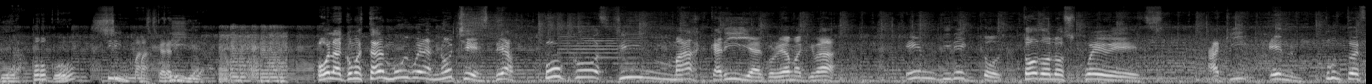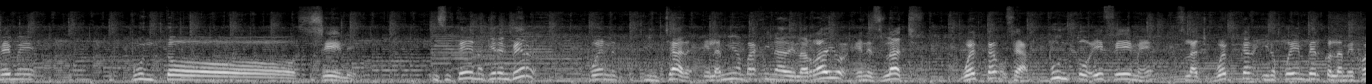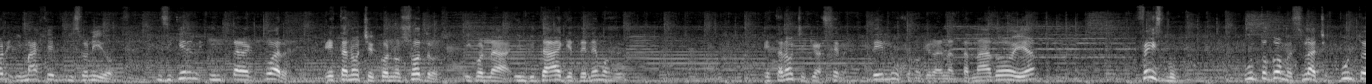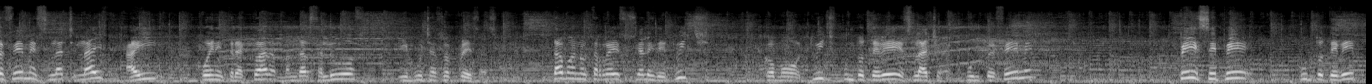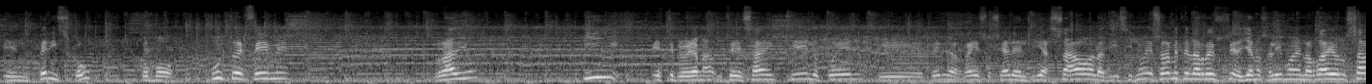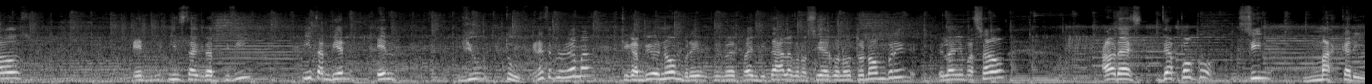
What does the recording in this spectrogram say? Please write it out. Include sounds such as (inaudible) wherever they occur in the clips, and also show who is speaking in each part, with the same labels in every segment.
Speaker 1: De a poco, sin mascarilla.
Speaker 2: Hola, ¿cómo están? Muy buenas noches. De a poco, sin mascarilla, el programa que va en directo todos los jueves aquí en .fm.cl. Y si ustedes no quieren ver, pueden pinchar en la misma página de la radio en slash webcam, o sea, .fm slash webcam y nos pueden ver con la mejor imagen y sonido. Y si quieren interactuar esta noche con nosotros y con la invitada que tenemos esta noche, que va a ser de lujo, no quiero adelantar nada todavía, facebook.com slash .fm slash live, ahí pueden interactuar, mandar saludos y muchas sorpresas. Estamos en nuestras redes sociales de Twitch, como twitch.tv slash .fm, psp.tv en Periscope, como .fm radio y este programa ustedes saben que lo pueden eh, ver en las redes sociales el día sábado a las 19, solamente en las redes sociales, ya no salimos en la radio los sábados, en Instagram TV y también en YouTube. En este programa, que cambió de nombre, nuestra invitada la conocía con otro nombre el año pasado, ahora es de a poco sin mascarilla.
